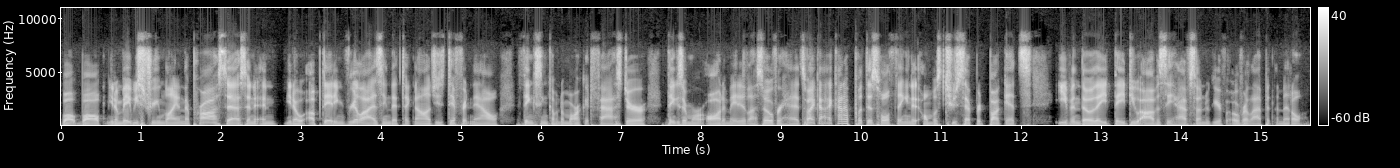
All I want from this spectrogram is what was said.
while while you know maybe streamlining the process and, and you know updating, realizing that technology is different now, things can come to market faster, things are more automated, less overhead. So I, I kind of put this whole thing in almost two separate buckets, even though they, they do obviously have some degree of overlap in the middle.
